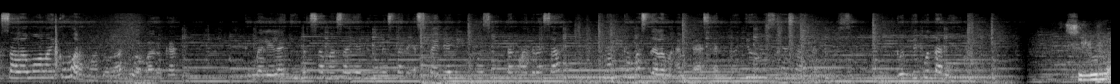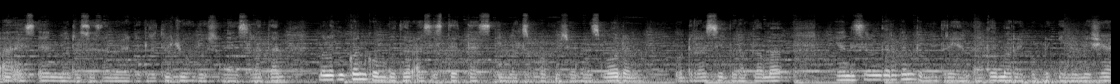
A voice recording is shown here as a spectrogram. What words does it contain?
Assalamualaikum warahmatullahi wabarakatuh Kembali lagi bersama saya di Lestari SPD di Info Madrasah yang dikemas dalam MTSN 7 Lusina News. Ikut liputannya. Seluruh ASN Madrasah Sanawiyah Negeri 7 Lusunai Selatan melakukan komputer asisted test indeks profesionalisme dan moderasi beragama yang diselenggarakan Kementerian Agama Republik Indonesia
